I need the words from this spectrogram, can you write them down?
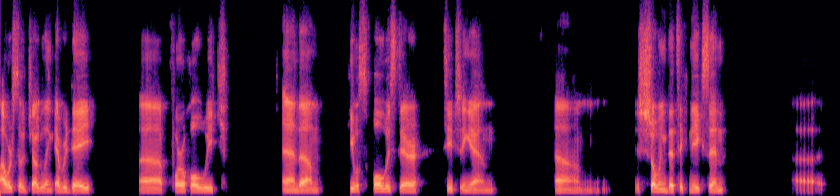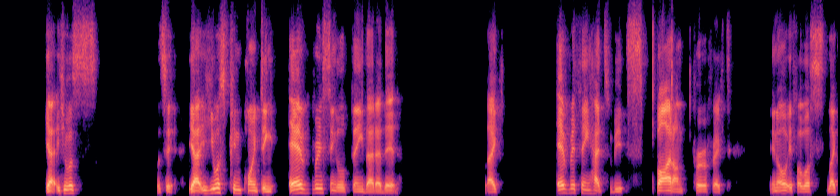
hours of juggling every day uh, for a whole week, and um, he was always there teaching and um, showing the techniques and uh, yeah, he was let's see, yeah, he was pinpointing every single thing that I did. Like everything had to be spot on, perfect. You know, if I was like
